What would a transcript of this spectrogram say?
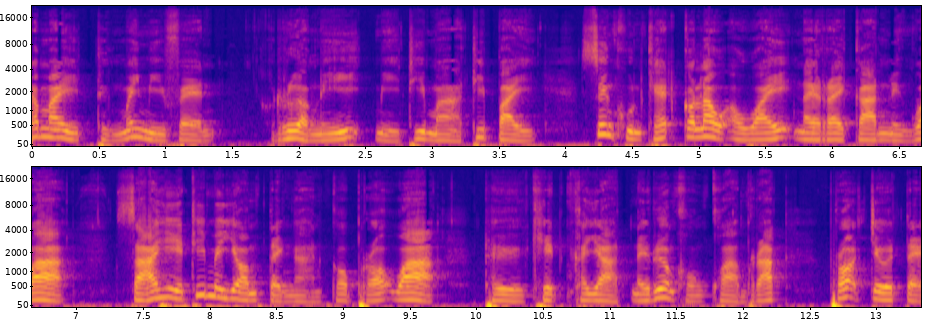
ทำไมถึงไม่มีแฟน เรื่องนี้มีที่มาที่ไป ซึ่งคุณแคทก็เล่าเอาไว้ในรายการหนึ่งว่า สาเหตุที่ไม่ยอมแต่งงานก็เพราะว่า เธอเข็ดขยาดในเรื่องของความรัก เพราะเจอแต่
